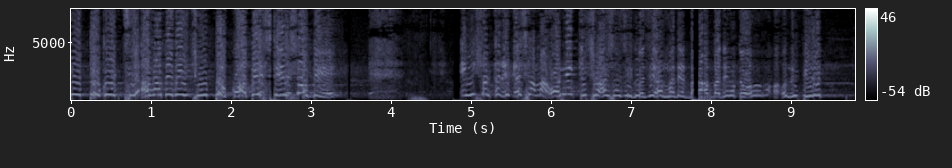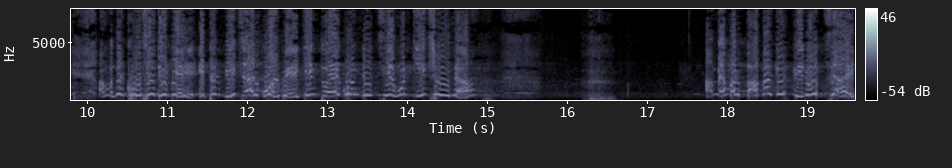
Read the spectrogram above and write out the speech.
যুদ্ধ করছি আমাদের এই যুদ্ধ কবে শেষ হবে। এই সরকারের কাছে আমার অনেক কিছু আশা ছিল যে আমাদের বাবাদের তো অনেক ফেরত আমাদের খুঁজে দিবে, এটার বিচার করবে, কিন্তু এখন দেখছি এমন কিছু না। আমি আমার বাবাকে ফেরত চাই।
